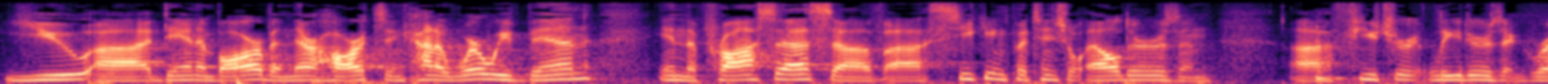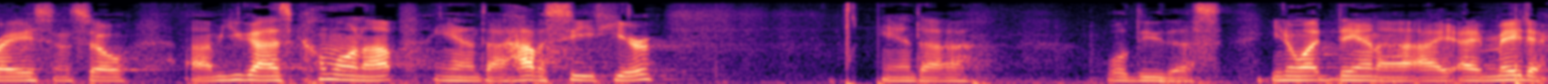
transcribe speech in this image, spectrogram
you, uh, Dan and Barb, and their hearts and kind of where we've been in the process of uh, seeking potential elders and uh, future leaders at Grace. And so um, you guys come on up and uh, have a seat here. And we'll do this. You know what, Dan? I, I made a,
